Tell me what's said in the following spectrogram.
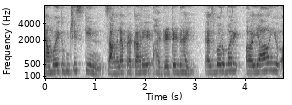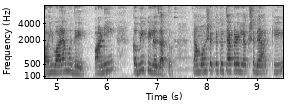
यामुळे तुमची स्किन चांगल्या प्रकारे हायड्रेटेड राहील. त्याचबरोबर या हि हिवाळ्यामध्ये पाणी कमी पिलं जातं. त्यामुळे शक्यतो त्याकडे लक्ष द्या की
